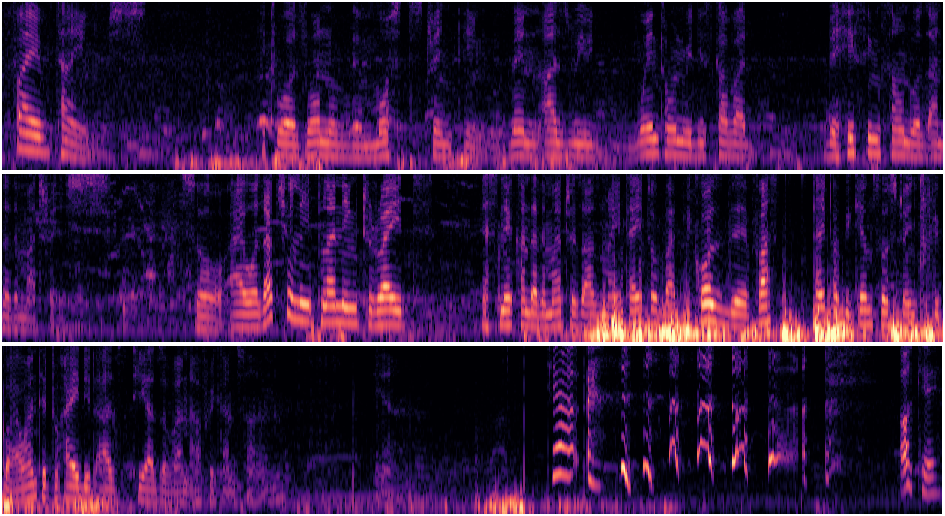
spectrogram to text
Five times. It was one of the most strange things. Then, as we went on, we discovered the hissing sound was under the mattress. So I was actually planning to write a snake under the mattress as my title, but because the first title became so strange to people, I wanted to hide it as Tears of an African Sun. Yeah. Gerald. okay,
